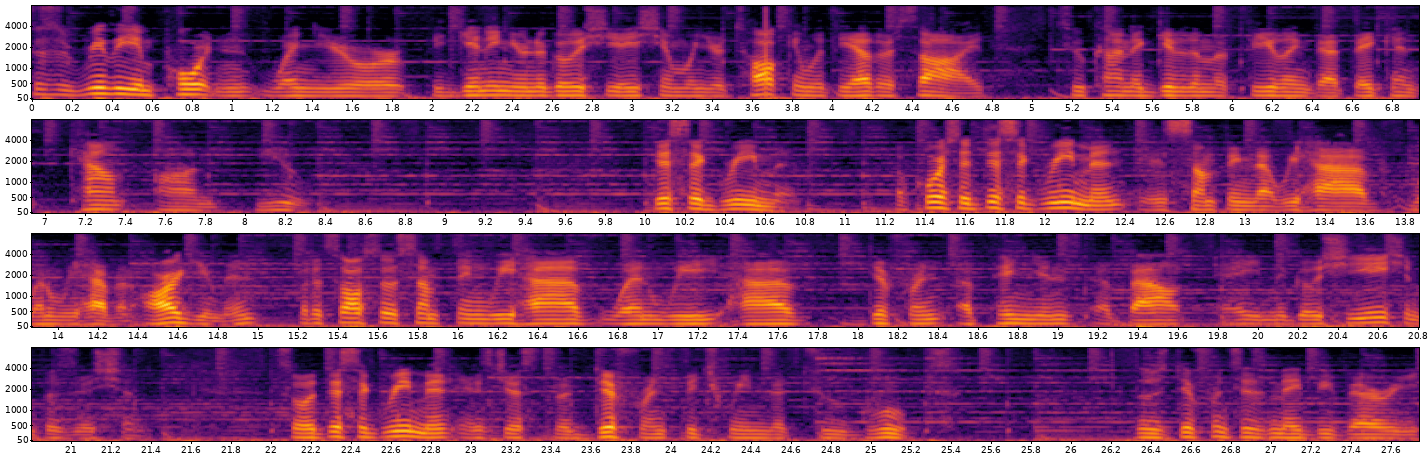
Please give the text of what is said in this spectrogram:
This is really important when you're beginning your negotiation, when you're talking with the other side, to kind of give them a feeling that they can count on you. Disagreement. Of course, a disagreement is something that we have when we have an argument, but it's also something we have when we have different opinions about a negotiation position. So a disagreement is just the difference between the two groups. Those differences may be very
